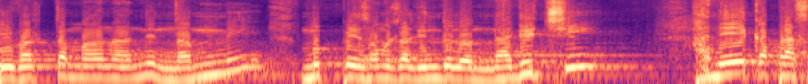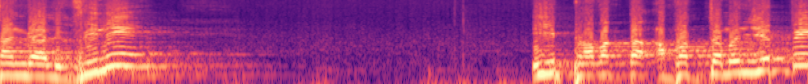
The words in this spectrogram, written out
ఈ వర్తమానాన్ని నమ్మి ముప్పై సంవత్సరాలు ఇందులో నడిచి అనేక ప్రసంగాలు విని ఈ ప్రవక్త అబద్ధమని చెప్పి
